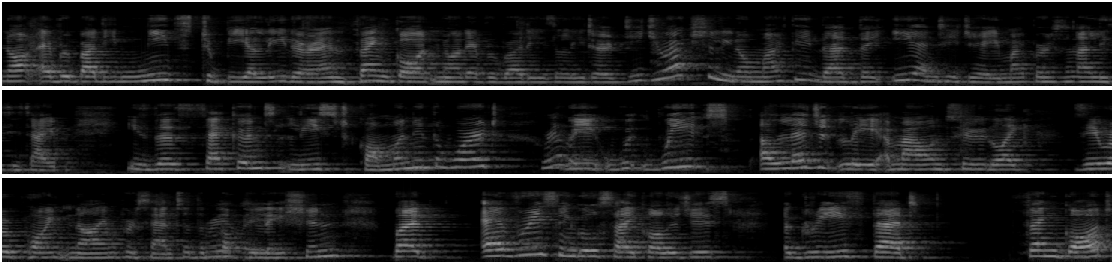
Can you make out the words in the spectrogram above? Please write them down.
not everybody needs to be a leader, and thank God not everybody is a leader. Did you actually know, Marty, that the ENTJ, my personality type, is the second least common in the world? Really? We we, we allegedly amount to like 0.9% of the really? population, but every single psychologist agrees that thank God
